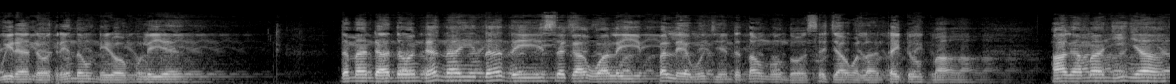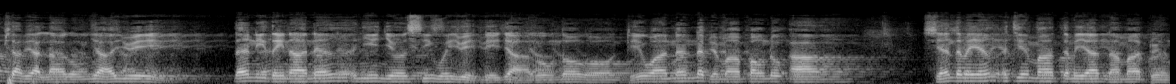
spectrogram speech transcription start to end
ဝိရံတော်တရင်သုံးနေတော်မူလျက်တ မန္တသောတန်သာယသတိစကဝါလိပတ်လေဝန်းကျင်တထောင်ကုန်သောစัจ java လာတိုက်တုမှအာဂမညီညာဖြဖြလာကုန်ကြ၍တန်ဤသိဏနံအညီညွတ်စည်းဝေး၍နေကြကုန်သောဒေဝနံနတ်မြမပေါင်းတို့အားရှန္တမယံအကျဉ်းမသမယနာမတွင်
